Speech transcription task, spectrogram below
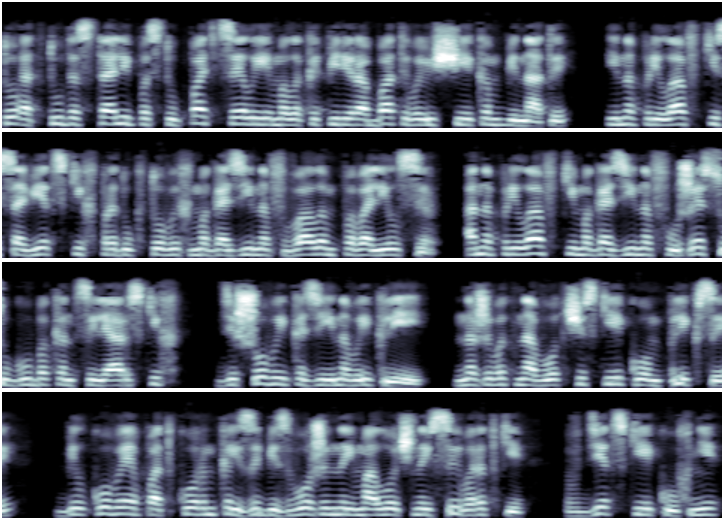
то оттуда стали поступать целые молокоперерабатывающие комбинаты, и на прилавки советских продуктовых магазинов валом повалил сыр, а на прилавки магазинов уже сугубо канцелярских, дешевый казеиновый клей, на животноводческие комплексы, белковая подкормка из обезвоженной молочной сыворотки, в детские кухни,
